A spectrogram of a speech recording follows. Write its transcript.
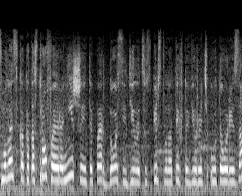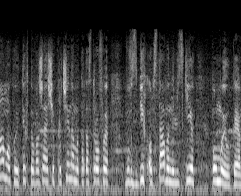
Смоленська катастрофа і раніше, і тепер досі ділить суспільство на тих, хто вірить у теорії замаху, і тих, хто вважає, що причинами катастрофи був збіг обставин і людські помилки.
